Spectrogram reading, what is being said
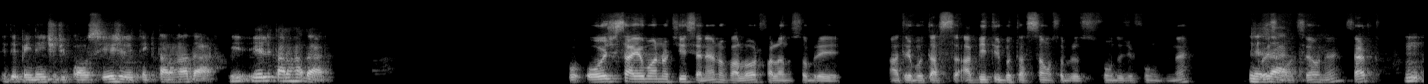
independente de qual seja, ele tem que estar no radar. E ele está no radar. Hoje saiu uma notícia, né, no Valor, falando sobre a tributação, a bitributação sobre os fundos de fundo, né? Exato. Foi isso que aconteceu, né? Certo? Hum.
